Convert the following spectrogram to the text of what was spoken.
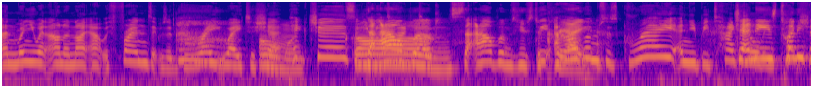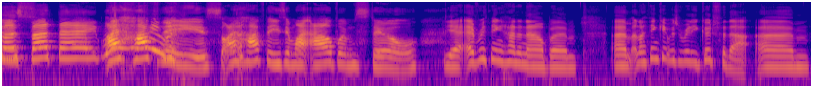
and when you went on a night out with friends, it was a great way to Oh share my pictures. God. and the you could tag- albums the albums used to The create albums was great, and you'd be tagging all Jenny's these twenty pictures. first birthday. I have these. I have these in my album still. Yeah, everything had an album, um, and I think it was really good for that. Um,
